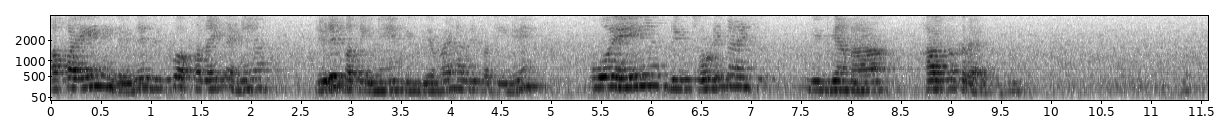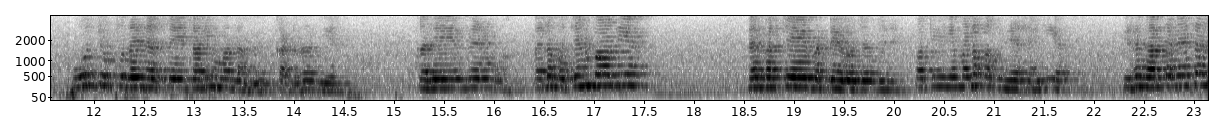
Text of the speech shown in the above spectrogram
ਆਪਾਂ ਇਹ ਨਹੀਂ ਕਹਿੰਦੇ ਦੇਖੋ ਆਪਾਂ ਤਾਂ ਇਹ ਕਹਿੰਦੇ ਆ ਜਿਹੜੇ ਪਤੀ ਨੇ ਬੀਬੀਆਂ ਭੈਣਾਂ ਦੇ ਪਤੀ ਨੇ ਉਹ ਇਹ ਦੇਖ ਥੋੜੀ ਘਣੀ ਬੀਬੀਆਂ ਨਾਲ ਹੈਲਪ ਕਰਾਇਆ ਉਹ ਚੁੱਪ ਦੇ ਸਿਰ ਤੇ ਸਾਰੀ ਉਮਰ ਲੰਘ ਕੱਢ ਦਿੰਦੀ ਹੈ ਕਦੇ ਫਿਰ ਪਹਿਲਾਂ ਬੱਚੇ ਨੂੰ ਪਾਲਦੀ ਹੈ ਫਿਰ ਬੱਚੇ ਵੱਡੇ ਹੋ ਜਾਂਦੇ ਨੇ। ਪਤੀ ਦੀ ਪਹਿਲਾਂ ਪਤੀ ਦੀ ਸਹਿੰਦੀ ਆ ਕਿਸੇ ਗੱਲ ਤਾਂ ਕਹਿੰਦਾ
